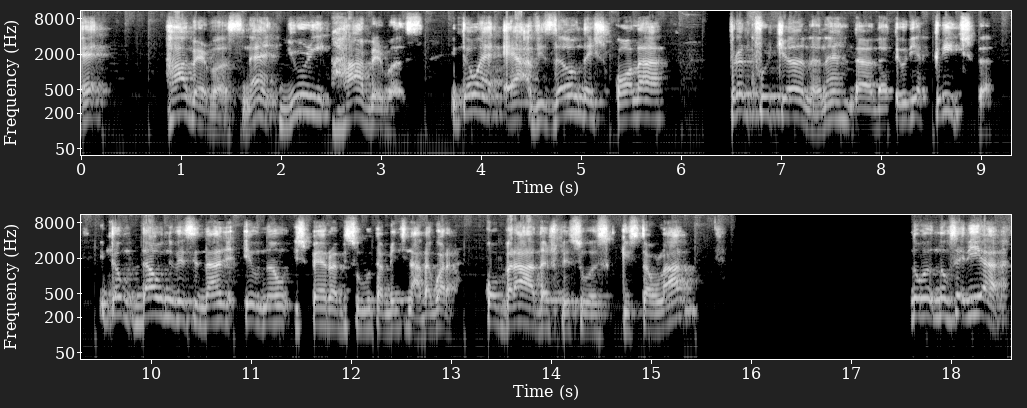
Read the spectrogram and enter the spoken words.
é Habermas, né? Yuri Habermas. Então é, é a visão da escola frankfurtiana, né? Da, da teoria crítica. Então, da universidade, eu não espero absolutamente nada. Agora, cobrar das pessoas que estão lá não, não seria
